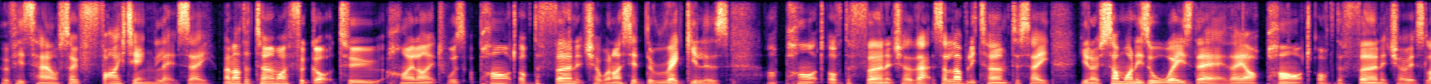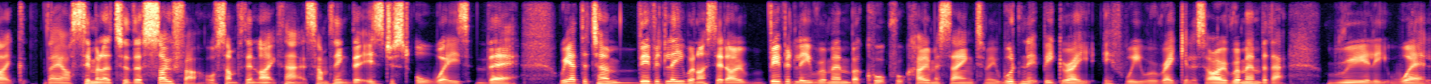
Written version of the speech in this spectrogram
of his house. So fighting, let's say. Another term I forgot to highlight was part of the furniture when I said the regulars are part of the furniture. That's a lovely term to say, you know, someone is always there. They are part of the furniture. It's like they are similar to the sofa or something like that, something that is just always there. We had the term vividly when I said I vividly remember Corporal Coma saying to me, wouldn't it be great if we were regular? So I remember that really well.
